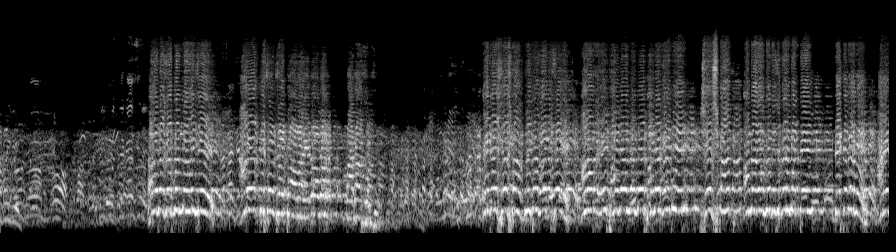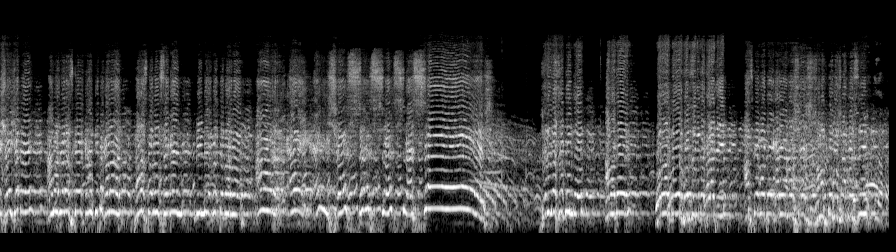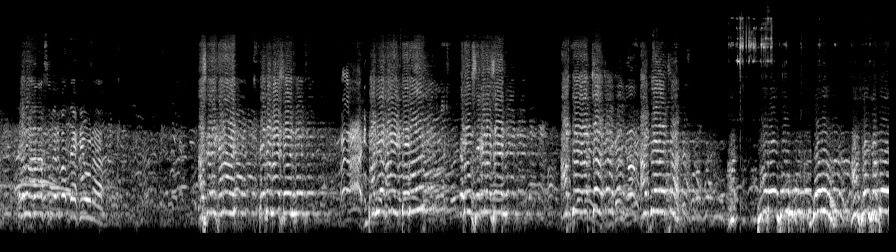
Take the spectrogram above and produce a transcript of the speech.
আমার কাছে আর একটা চলছে এটা আবার বাধা চলছে এটা শেষ পাক, দুই পাক হয়ে গেছে। আর এই ফাইনাল ফাইনাল খেলাটির শেষ পাক আমরা অল্প কিছুক্ষণের মধ্যেই দেখতে পারব। আর সেই সাথে আমাদের আজকের কাঙ্ক্ষিত খেলার ফার্স্ট এবং সেকেন্ড নির্ণয় করতে পারব। আর এই শেষ শেষ শেষ শেষ। আমাদের দৌড় মধ্যে এখানে আমরা শেষ সমাপ্ত ঘোষণা করছি। পর না আজকের এই খেলায় প্রথম হয়েছেন বালিয়া ভাই ডোনার এবং সেকেন্ড আছেন আব্দুল রাজ্জাক। আব্দুল রাজ্জাক। আর সেই সাথে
